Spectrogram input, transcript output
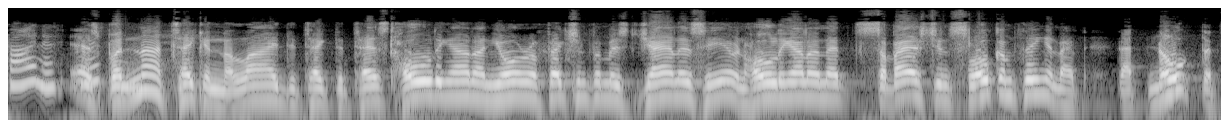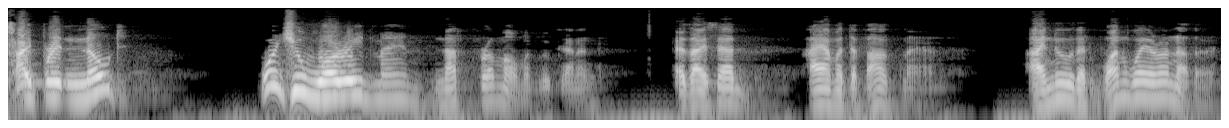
finest. Yes, person. but not taking the lie detector test, holding out on your affection for Miss Janice here, and holding out on that Sebastian Slocum thing and that, that note, the typewritten note. Weren't you worried, man? Not for a moment, Lieutenant. As I said, I am a devout man. I knew that one way or another,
